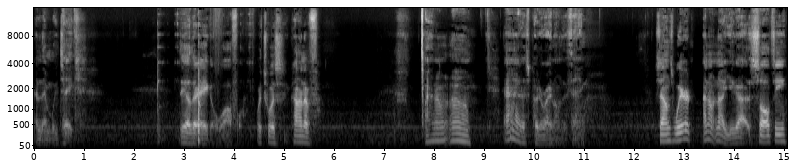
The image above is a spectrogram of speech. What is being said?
And then we take the other Eggo waffle, which was kind of, I don't know. Ah, just put it right on the thing. Sounds weird? I don't know. You got salty,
